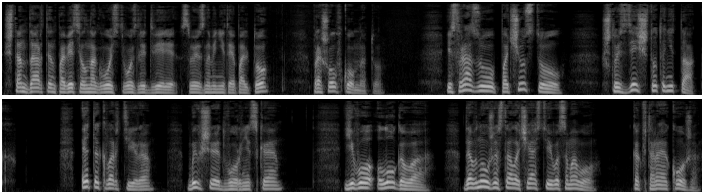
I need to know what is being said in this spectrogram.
Штандартен повесил на гвоздь возле двери свое знаменитое пальто, прошел в комнату и сразу почувствовал, что здесь что-то не так — эта квартира, бывшая дворницкая, его логово давно уже стало частью его самого, как вторая кожа.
